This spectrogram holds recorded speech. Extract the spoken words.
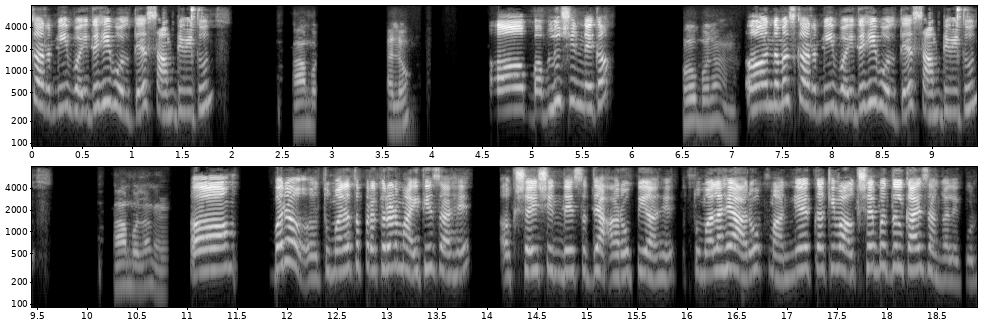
नमस्कार मी वैदेही बोलते साम टीव्हीतून. हा बोल. हॅलो. अ, बबलू शिंदे का? हो बोला ना. अ, नमस्कार मी वैदेही बोलते साम टीव्हीतून. हा बोला मॅडम अ, बरं अ, तुम्हाला तर प्रकरण माहितीच आहे. अक्षय शिंदे सध्या आरोपी आहे. तुम्हाला हे आरोप मान्य आहेत का किंवा अक्षय बद्दल काय सांगाल एकूण?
